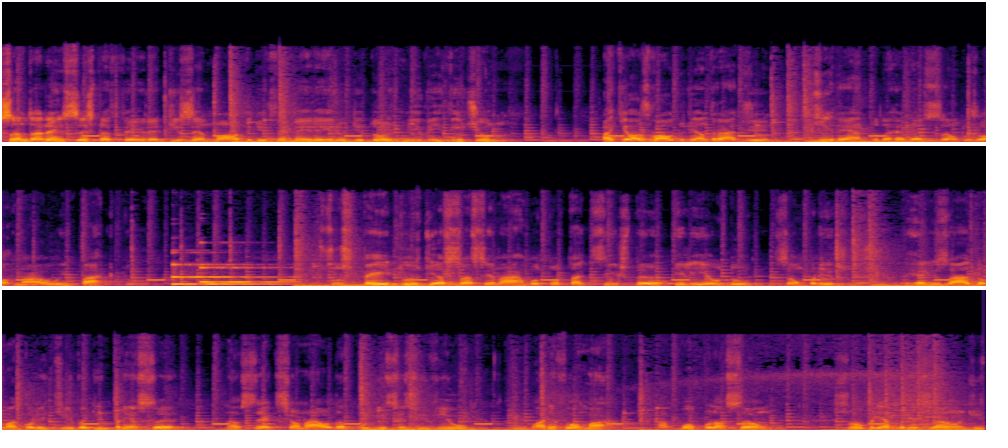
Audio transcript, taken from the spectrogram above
Santarém, sexta-feira, 19 de fevereiro de 2021. Aqui é Oswaldo de Andrade, direto da redação do jornal Impacto. Suspeitos de assassinar mototaxista Elieudo são presos. É realizada uma coletiva de imprensa na seccional da Polícia Civil para informar a população sobre a prisão de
